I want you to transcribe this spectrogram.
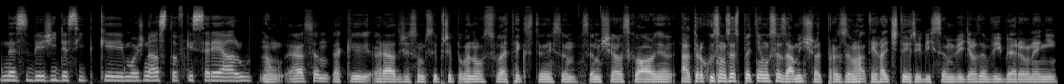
dnes běží desítky, možná stovky seriálů. No, já jsem taky rád, že jsem si připomenul své texty, než jsem, jsem šel schválně. A trochu jsem se zpětně musel zamýšlet, proč zrovna tyhle čtyři, když jsem viděl ten výběr, není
